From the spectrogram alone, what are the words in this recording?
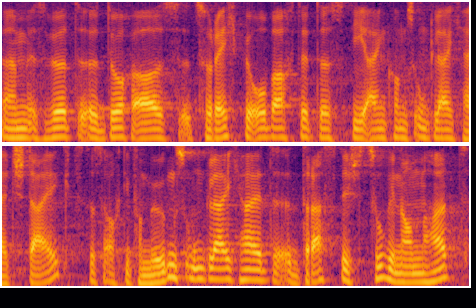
Ähm, es wird äh, durchaus zu Recht beobachtet, dass die Einkommensungleichheit steigt, dass auch die Vermögensungleichheit äh, drastisch zugenommen hat.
